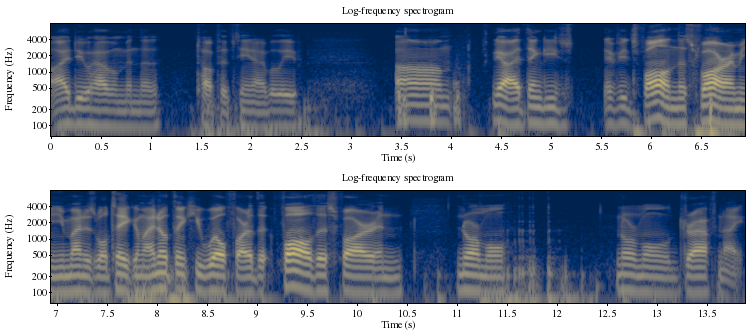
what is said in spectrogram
I do have him in the top 15, I believe. Um, yeah, I think he's if he's fallen this far, I mean, you might as well take him. I don't think he will far th- fall this far in normal normal draft night.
